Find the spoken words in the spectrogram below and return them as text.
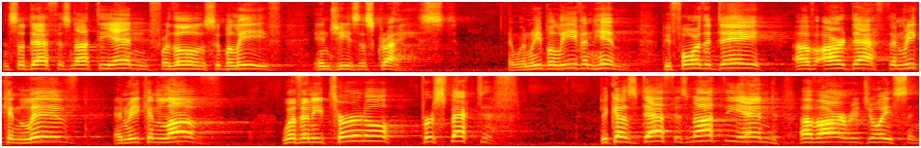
And so death is not the end for those who believe in Jesus Christ. And when we believe in Him before the day of our death, then we can live and we can love with an eternal perspective. Because death is not the end of our rejoicing.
